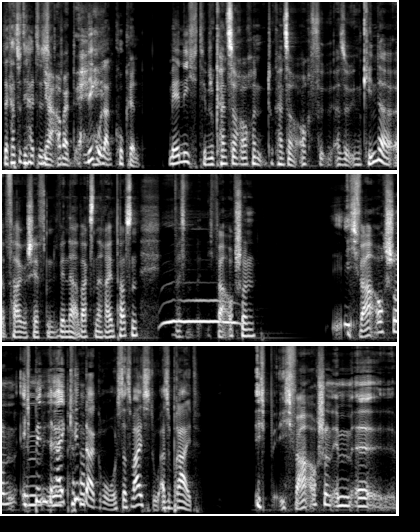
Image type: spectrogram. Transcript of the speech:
Da kannst du dir halt das ja, aber, Legoland gucken. Mehr nicht. du kannst doch auch, in, du kannst auch, auch für, also in Kinderfahrgeschäften, wenn da Erwachsene reinpassen, ich war auch schon. Ich war auch schon. Ich im, bin drei äh, Kinder groß, das weißt du, also breit. Ich, ich war auch schon im, äh,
